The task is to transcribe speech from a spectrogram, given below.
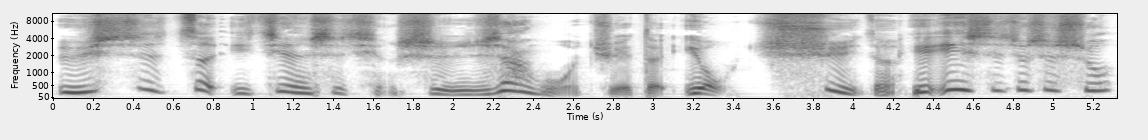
于是这一件事情是让我觉得有趣的，也意思就是说，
